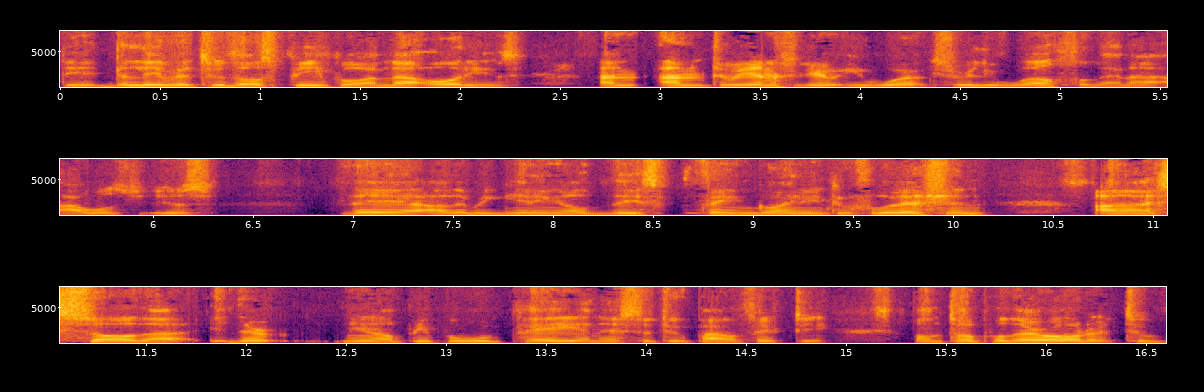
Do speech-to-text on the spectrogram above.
de- deliver to those people and that audience. And and to be honest with you, it works really well for them. I, I was just there at the beginning of this thing going into fruition and I saw that there, you know, people would pay an extra two pound fifty on top of their order to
